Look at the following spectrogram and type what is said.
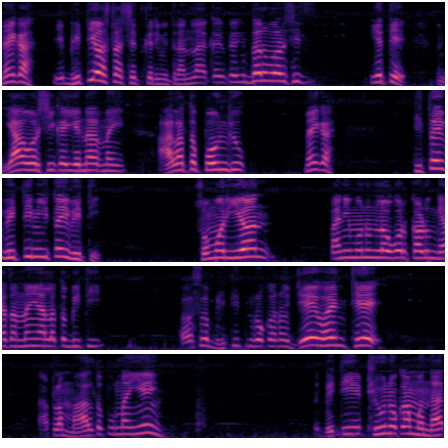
नाही का? हे भीती असतात शेतकरी मित्रांना. कारण दरवर्षी येते. पण यावर्षी काही येणार नाही. आला तर पाहून घेऊ. नाही का? तिथंही भीती आणि इथंही भीती. समोर येन पाणी म्हणून लवकर काढून घ्यायचा नाही आला तर भीती. असं भीतीत लोकांना जे होईन ते. आपला माल तर पुन्हा येईन. तर भीती ठेवू नका म्हणतात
